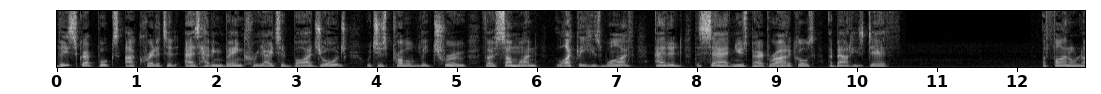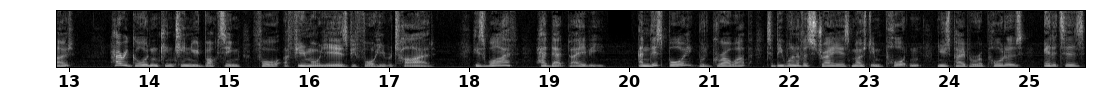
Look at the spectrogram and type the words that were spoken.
These scrapbooks are credited as having been created by George, which is probably true, though someone, likely his wife, added the sad newspaper articles about his death. A final note Harry Gordon continued boxing for a few more years before he retired. His wife had that baby, and this boy would grow up to be one of Australia's most important newspaper reporters editors,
